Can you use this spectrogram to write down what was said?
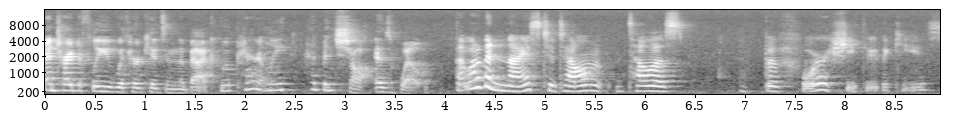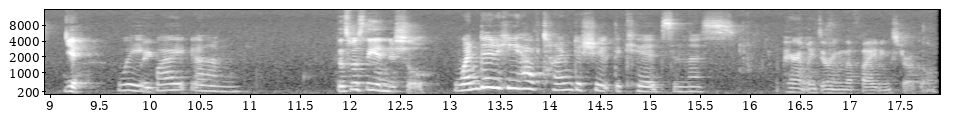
and tried to flee with her kids in the back, who apparently had been shot as well. That would have been nice to tell him, tell us before she threw the keys. Yeah, Wait, Like- why? Um, this was the initial, when did he have time to shoot the kids in this? apparently during the fighting struggle.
